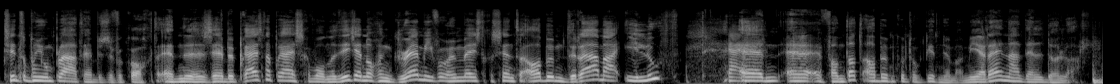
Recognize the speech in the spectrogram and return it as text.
20 miljoen platen hebben ze verkocht. En uh, ze hebben prijs na prijs gewonnen. Dit jaar nog een Grammy voor hun meest recente album, Drama Luz. En van dat album komt ook dit nummer, Mi Reina del Dolor.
